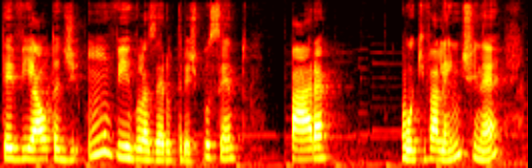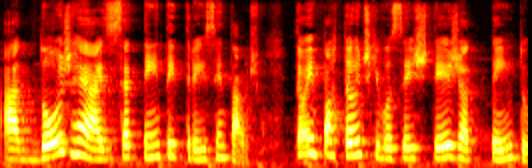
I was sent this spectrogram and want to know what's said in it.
teve alta de 1,03% para o equivalente né, a R$ 2,73. Então é importante que você esteja atento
